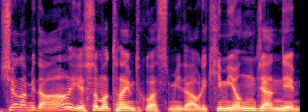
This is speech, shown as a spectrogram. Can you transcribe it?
시원합니다. 예 서머타임 듣고 왔습니다. 우리 김영자님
